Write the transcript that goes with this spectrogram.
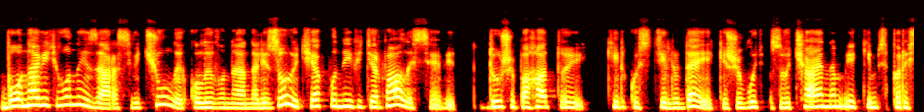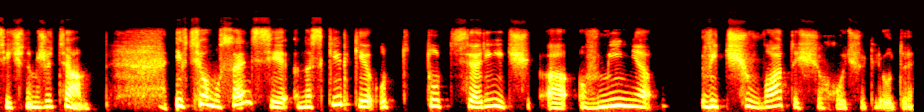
Бо навіть вони зараз відчули, коли вони аналізують, як вони відірвалися від дуже багатої кількості людей, які живуть звичайним якимсь пересічним життям. І в цьому сенсі, наскільки от тут ця річ вміння відчувати, що хочуть люди,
